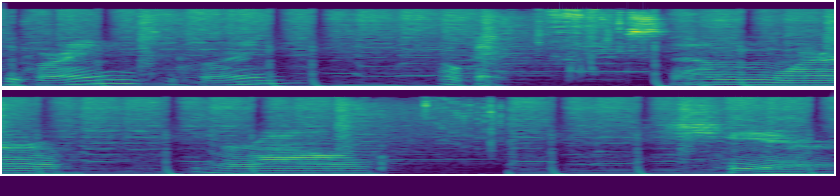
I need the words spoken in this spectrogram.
too far in too far in. Okay. Somewhere around here.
